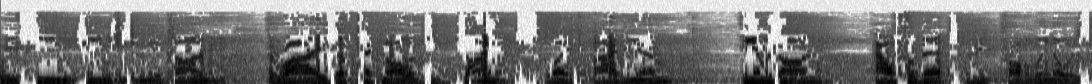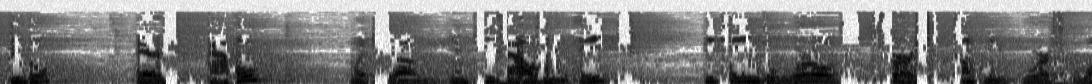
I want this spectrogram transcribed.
We've seen changes in the economy, the rise of technology giants like IBM, Amazon, Alphabet, you probably know as Google. There's Apple, which um, in 2008 became the world's first company worth $1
